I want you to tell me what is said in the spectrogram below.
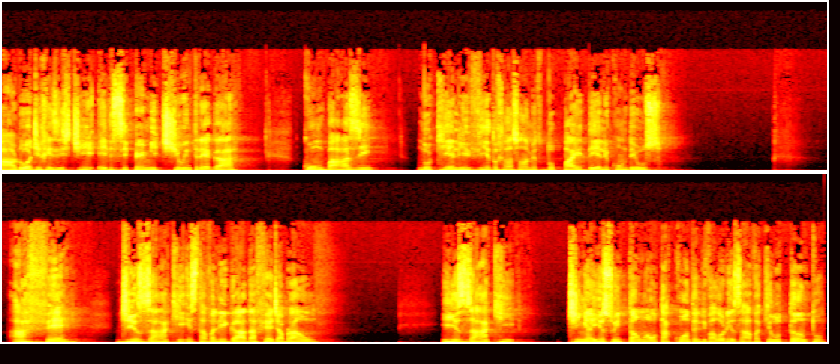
parou de resistir, ele se permitiu entregar com base no que ele via do relacionamento do pai dele com Deus. A fé de Isaac estava ligada à fé de Abraão. E Isaac tinha isso em tão alta conta, ele valorizava aquilo tanto,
